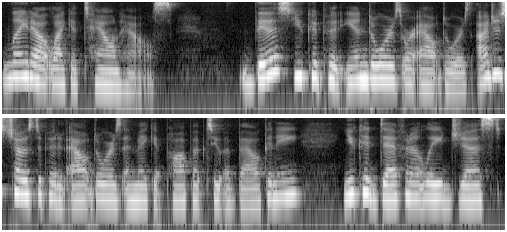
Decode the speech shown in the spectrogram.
laid out like a townhouse. This you could put indoors or outdoors. I just chose to put it outdoors and make it pop up to a balcony. You could definitely just,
